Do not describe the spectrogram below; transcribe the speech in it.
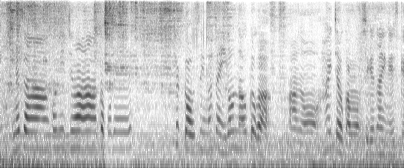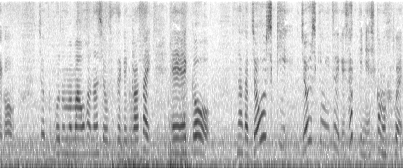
い、皆さん、こんにちは、ここです。ちょっとすいません、いろんな音が、あの、入っちゃうかもしれないんですけど、ちょっとこのままお話をさせてください。えー、っと、なんか常識、常識について、さっきね、しかもこれ、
